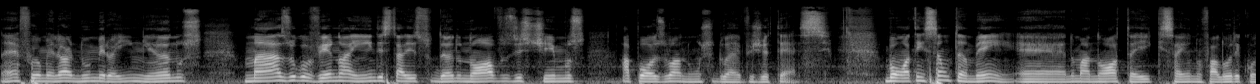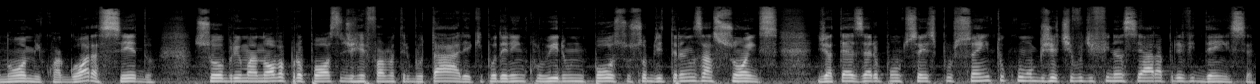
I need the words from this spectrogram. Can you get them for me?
né, foi o melhor número aí em anos, mas o governo ainda estaria estudando novos estímulos após o anúncio do FGTS. Bom, atenção também é, numa nota aí que saiu no Valor Econômico agora cedo sobre uma nova proposta de reforma tributária que poderia incluir um imposto sobre transações de até 0,6% com o objetivo de financiar a previdência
